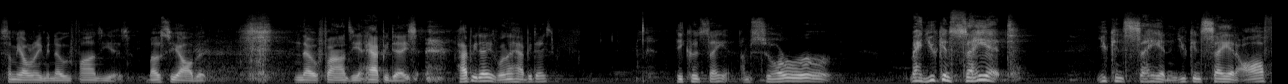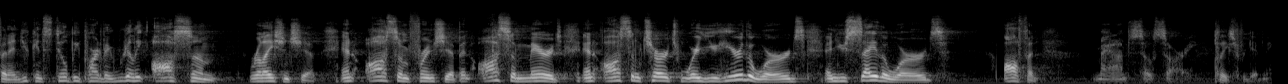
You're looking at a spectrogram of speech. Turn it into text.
Some of y'all don't even know who Fonzie is. Most of y'all that know Fonzie and Happy Days. Happy Days? Wasn't that Happy Days? He couldn't say it. I'm sorry. Man, you can say it. You can say it, and you can say it often, and you can still be part of a really awesome relationship, an awesome friendship, an awesome marriage, an awesome church where you hear the words and you say the words often. Man, I'm so sorry. Please forgive me.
